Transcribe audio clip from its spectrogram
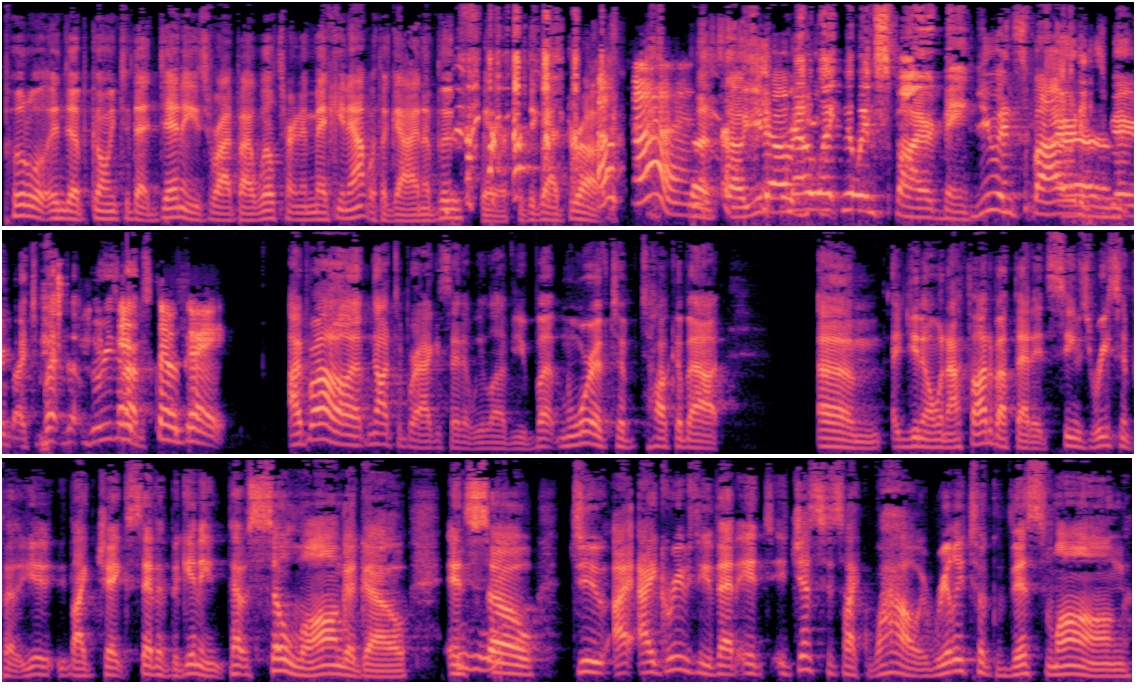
Poodle ended up going to that Denny's right by Wiltern and making out with a guy in a booth there because he got drunk. oh, fun! so, so, you know, You know you, what? You inspired me. you inspired us Um, very much. But the, the reason I'm so great. I brought it up not to brag and say that we love you, but more of to talk about. Um, you know, when I thought about that, it seems recent, but you, like Jake said at the beginning, that was so long ago, and Mhm. so do I, I agree with you that it it just is like wow, it really took this long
